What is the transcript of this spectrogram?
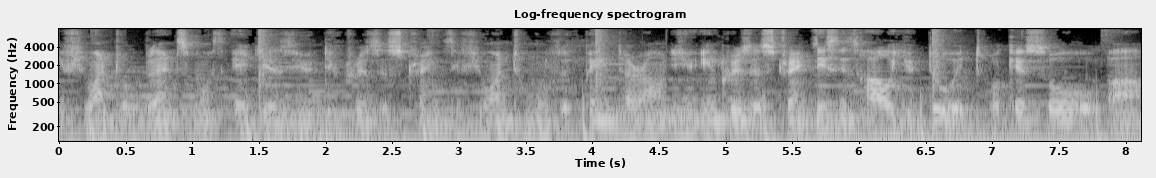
if you want to blend smooth edges you decrease the strength. If you want to move the paint around you increase the strength. This is how you do it okay? So uh,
